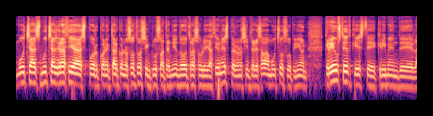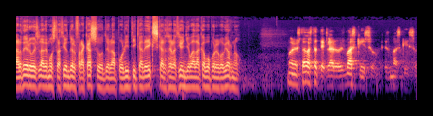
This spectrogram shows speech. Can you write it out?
Muchas, muchas gracias por conectar con nosotros, incluso atendiendo otras obligaciones, pero nos interesaba mucho su opinión. ¿Cree usted que este crimen de Lardero es la demostración del fracaso de la política de excarcelación llevada a cabo por el Gobierno? Bueno, está bastante claro, es más que eso, es más que eso.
